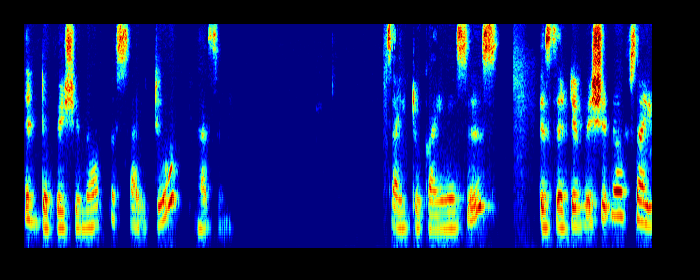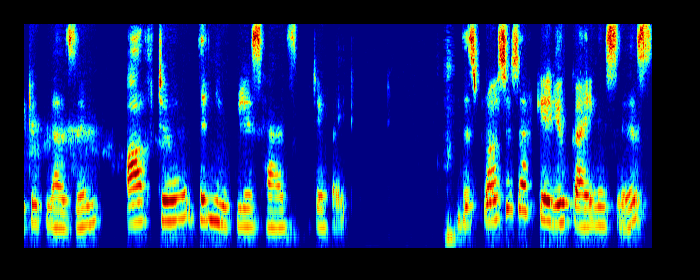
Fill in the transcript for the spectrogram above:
the division of the cytoplasm. Cytokinesis is the division of cytoplasm after the nucleus has divided. This process of karyokinesis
